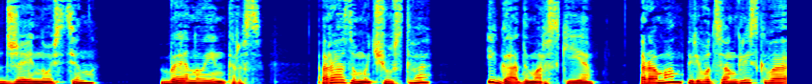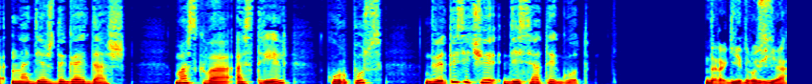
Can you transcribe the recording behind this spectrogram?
Джейн Остин, Бен Уинтерс. «Разум и чувства» и «Гады морские». Роман, перевод с английского Надежды Гайдаш. Москва, Острель, корпус, 2010 год. Дорогие друзья,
